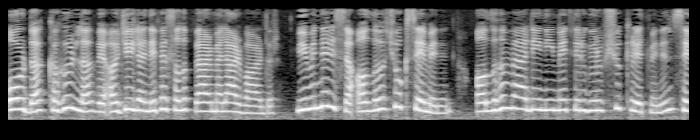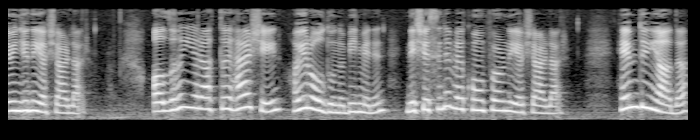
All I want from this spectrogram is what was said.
orada kahırla ve acıyla nefes alıp vermeler vardır. Müminler ise Allah'ı çok sevmenin, Allah'ın verdiği nimetleri görüp şükretmenin sevincini yaşarlar. Allah'ın yarattığı her şeyin hayır olduğunu bilmenin neşesini ve konforunu yaşarlar. Hem dünyada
